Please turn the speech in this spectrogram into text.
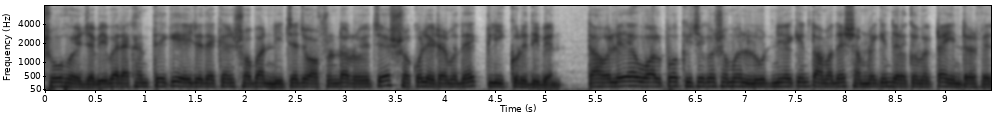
শো হয়ে যাবে। এবার এখান থেকে এই যে দেখেন সবার নিচে যে অপশনটা রয়েছে, সকলে এটার মধ্যে ক্লিক করে দিবেন। তাহলে অল্প কিছুক্ষণ সময় লোড নিয়ে কিন্তু আমাদের সামনে কিন্তু এরকম একটা ইন্টারফেস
